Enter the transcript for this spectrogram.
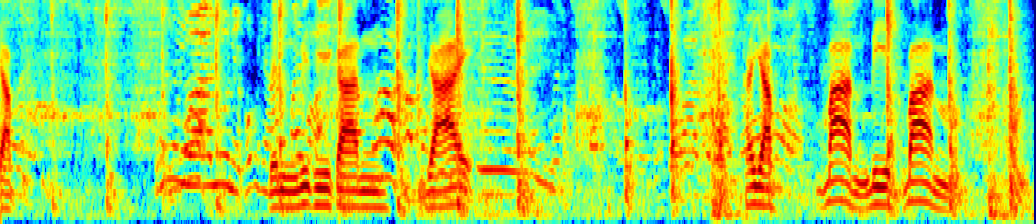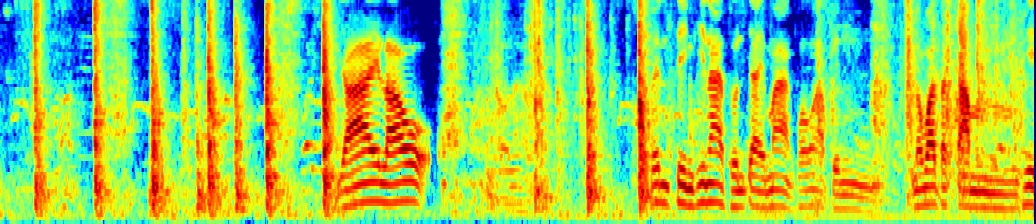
ยับ เป็นไฟวิธีการย้ายเอ้ยขยับบ้านดีดบ้าน ย้ายเล้าเป็นสิ่งที่น่าสนใจมาก เพราะว่าเป็นนวัตกรรมที่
